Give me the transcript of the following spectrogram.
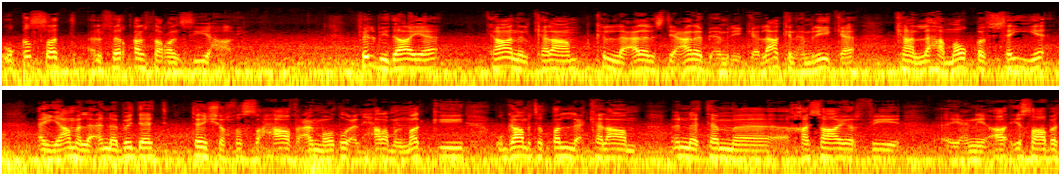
وقصة الفرقة الفرنسية هذه. في البداية كان الكلام كله على الاستعانة بأمريكا لكن أمريكا كان لها موقف سيء أيامها لأنه بدت تنشر في الصحافة عن موضوع الحرم المكي وقامت تطلع كلام إنه تم خسائر في يعني إصابة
